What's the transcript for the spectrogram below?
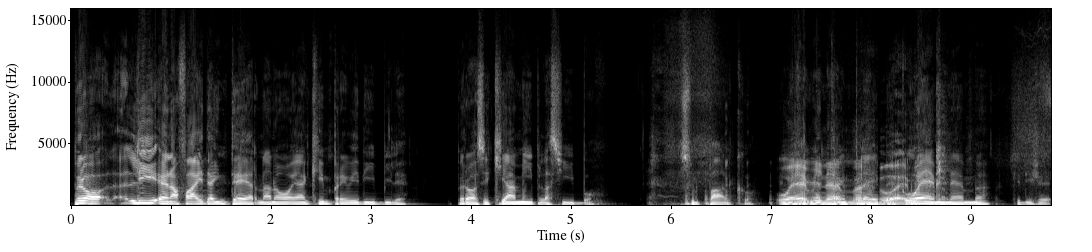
Però eh, lì è una faida interna, no? È anche imprevedibile. Però se chiami Placebo sul palco O Eminem. playback, O o Eminem che dice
